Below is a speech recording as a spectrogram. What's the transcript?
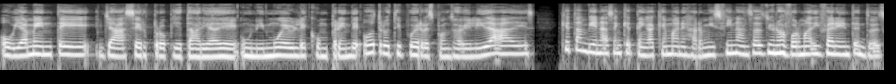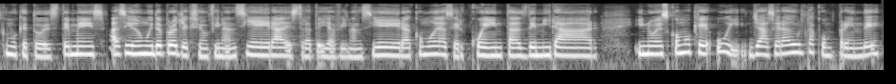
Obviamente ya ser propietaria de un inmueble comprende otro tipo de responsabilidades, que también hacen que tenga que manejar mis finanzas de una forma diferente. Entonces como que todo este mes ha sido muy de proyección financiera, de estrategia financiera, como de hacer cuentas, de mirar. Y no es como que, uy, ya ser adulta comprende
